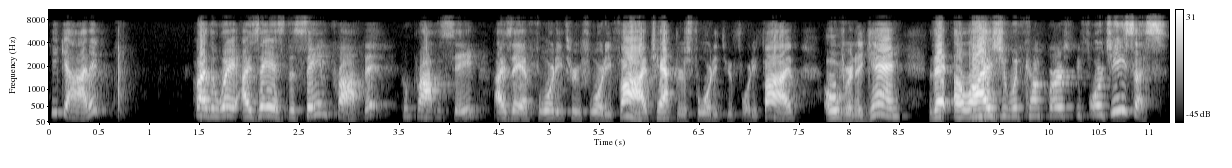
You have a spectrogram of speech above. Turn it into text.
He got it. By the way, Isaiah is the same prophet who prophesied Isaiah 40 through 45, chapters 40 through 45, over and again, that Elijah would come first before Jesus.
